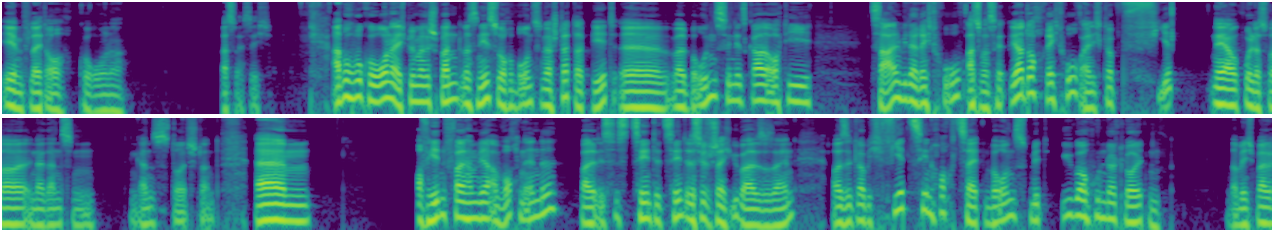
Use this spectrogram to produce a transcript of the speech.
Eben vielleicht auch Corona. Was weiß ich. Apropos Corona, ich bin mal gespannt, was nächste Woche bei uns in der Stadt abgeht, äh, weil bei uns sind jetzt gerade auch die Zahlen wieder recht hoch. Also was, ja doch, recht hoch eigentlich. Ich glaube vier, naja, obwohl das war in der ganzen, in ganz Deutschland. Ähm, auf jeden Fall haben wir am Wochenende, weil es ist 10.10., .10., das wird wahrscheinlich überall so sein, also, glaube ich, 14 Hochzeiten bei uns mit über 100 Leuten. Da bin ich mal,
